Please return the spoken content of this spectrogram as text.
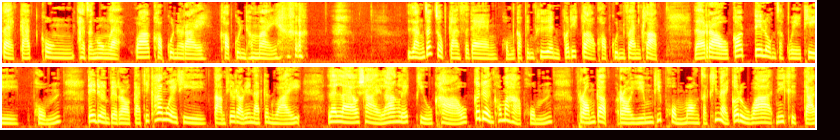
แต่กัดคงอาจจะงงแหละว่าขอบคุณอะไร ขอบคุณทำไม หลังจากจบการแสดงผมกับเพื่อนๆ ก็ได้กล่าวขอบคุณแฟนคลับ และเราก็ได้ลงจากเวที ผมได้เดินไปรอกัดที่ข้างเวทีตามที่เราได้นัดกันไว้ และแล้วชายร่างเล็กผิวขาวก็เดินเข้ามาหาผม พร้อมกับรอยยิ้มที่ผมมองจากที่ไหนก็รู้ว่านี่คือกัด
